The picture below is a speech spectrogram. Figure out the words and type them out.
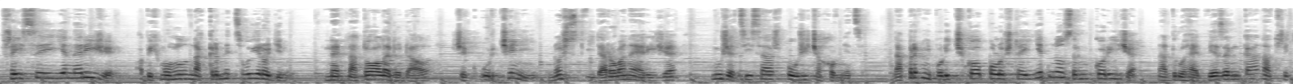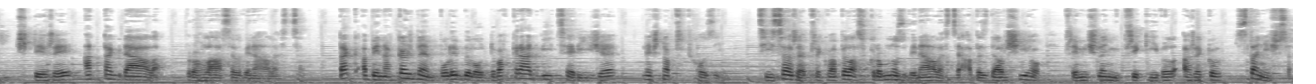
přeji si jen rýži, abych mohl nakrmit svoji rodinu. Hned na to ale dodal, že k určení množství darované rýže může císař použít čachovnici. Na první políčko položte jedno zrnko rýže, na druhé dvě zrnka, na třetí čtyři a tak dále, prohlásil vynálezce. Tak, aby na každém poli bylo dvakrát více rýže než na předchozím. Císaře překvapila skromnost vynálezce a bez dalšího přemýšlení přikývil a řekl staniš se.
